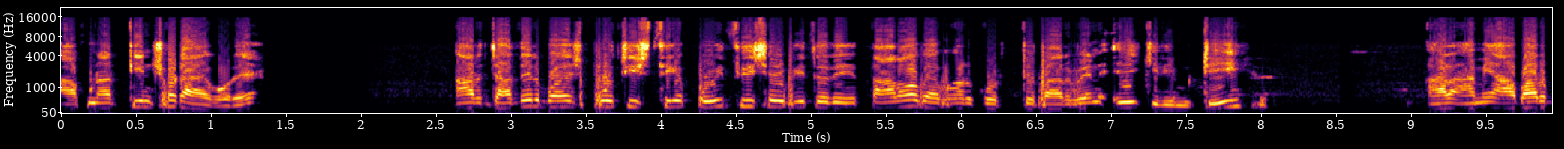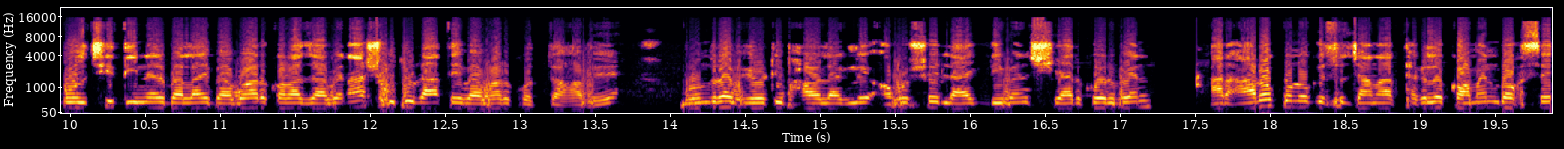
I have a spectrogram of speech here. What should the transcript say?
আপনার তিনশো টাকা করে। আর যাদের বয়স পঁচিশ থেকে পঁয়ত্রিশের ভিতরে, তারাও ব্যবহার করতে পারবেন এই ক্রিমটি। আর আমি আবার বলছি, দিনের বেলায় ব্যবহার করা যাবে না, শুধু রাতে ব্যবহার করতে হবে। বন্ধুরা, ভিডিওটি ভালো লাগলে অবশ্যই লাইক দিবেন শেয়ার করবেন। আর আরও কোনো কিছু জানার থাকলে কমেন্ট বক্সে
